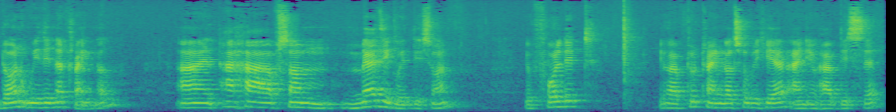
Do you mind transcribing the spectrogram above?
done within a triangle and I have some magic with this one you fold it you have two triangles over here and you have this set.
